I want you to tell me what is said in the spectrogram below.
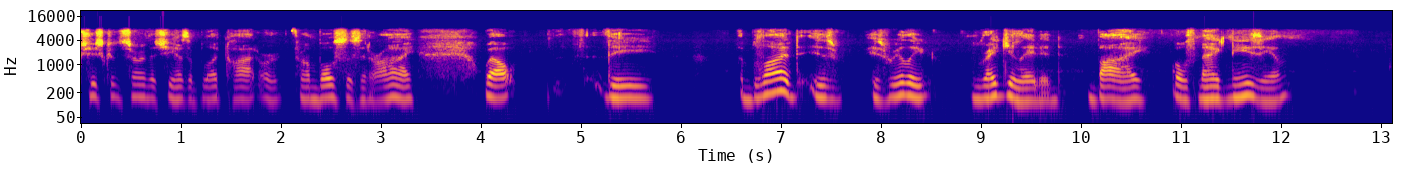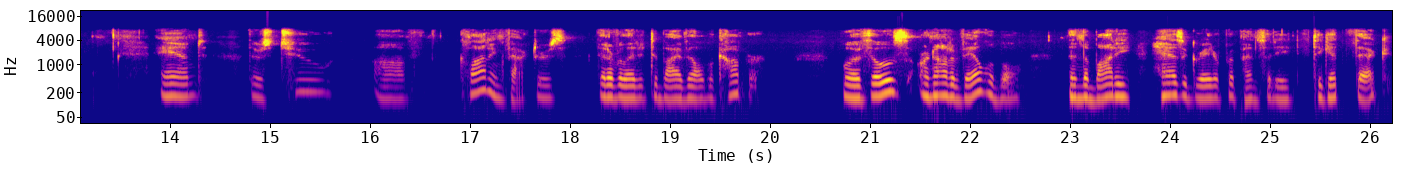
she's concerned that she has a blood clot or thrombosis in her eye. Well, the the blood is is really regulated by both magnesium and there's two uh, clotting factors that are related to bioavailable copper. Well, if those are not available, then the body has a greater propensity to get thick,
